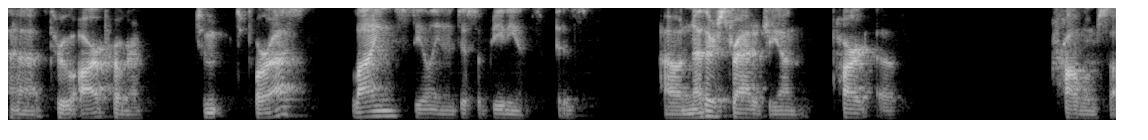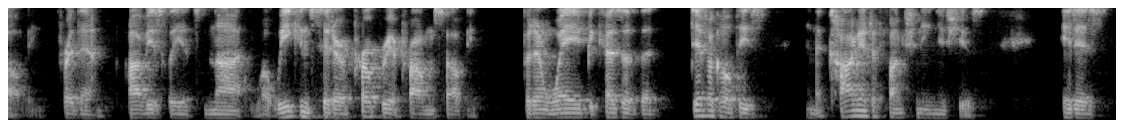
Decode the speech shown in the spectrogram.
uh, through our program. To, for us, lying, stealing, and disobedience is another strategy on part of problem solving for them. Obviously, it's not what we consider appropriate problem solving, but in a way, because of the difficulties and the cognitive functioning issues, it is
